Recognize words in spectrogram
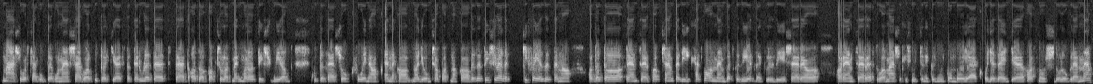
más országok bevonásával kutatja ezt a területet, tehát az a kapcsolat megmaradt, és újabb kutatások folynak ennek a nagyobb csapatnak a vezetésével, de kifejezetten a a data rendszer kapcsán pedig hát van nemzetközi érdeklődés erre a a rendszerre, szóval mások is úgy tűnik, hogy úgy gondolják, hogy ez egy eh, hasznos dolog lenne.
